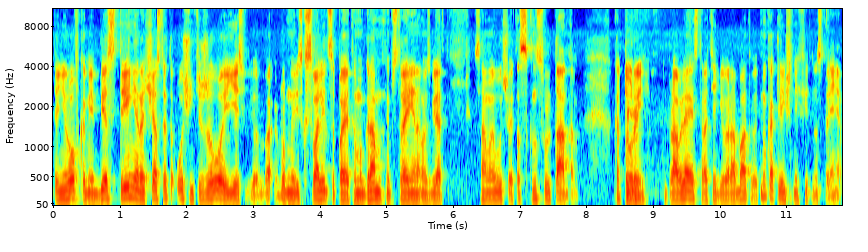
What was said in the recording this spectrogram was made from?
тренировками. Без тренера часто это очень тяжело и есть огромный риск свалиться, поэтому грамотное построение, на мой взгляд, самое лучшее – это с консультантом, который управляет, стратегии вырабатывает, ну, как личный фитнес-тренер.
